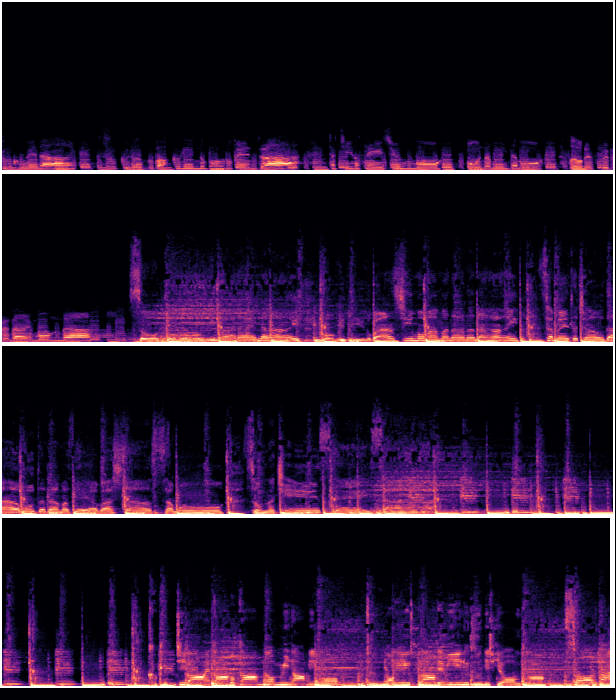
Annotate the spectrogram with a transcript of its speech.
Mexico. えない。スクラムばかりのブルペンじゃ。チャチの青春もお涙もそれすらないもんな。相当に笑えない。コメディの晩子もままならない。冷めたチャウダーをただ混ぜ合わしたさもそんな人生さ。かけ違えたボタンの南をつのいつまで見にしようか。そうだ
